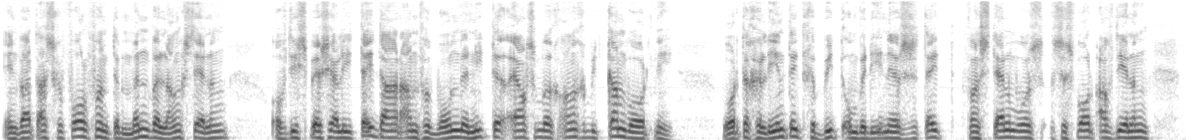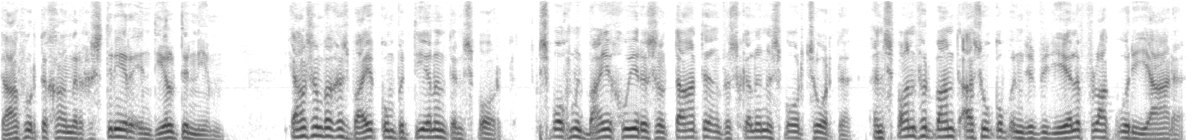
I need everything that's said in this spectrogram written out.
en wat as gevolg van te min belangstelling of die spesialiteit daaraan verbonde nie te Elsenburg aangebied kan word nie, word 'n geleentheid gebied om by die Universiteit van Stellenbosch se sportafdeling daarvoor te gaan registreer en deel te neem. Elsenburg is baie kompeterend in sport spog met baie goeie resultate in verskillende sportsoorte in spanverband asook op individuele vlak oor die jare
